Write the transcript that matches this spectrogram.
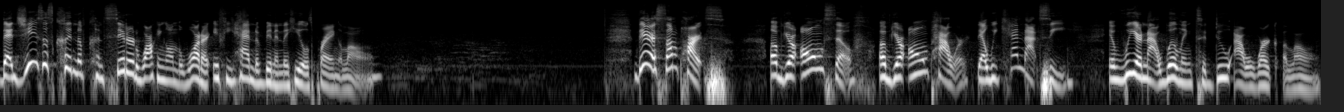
that Jesus couldn't have considered walking on the water if he hadn't have been in the hills praying alone. There are some parts of your own self, of your own power that we cannot see if we are not willing to do our work alone.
